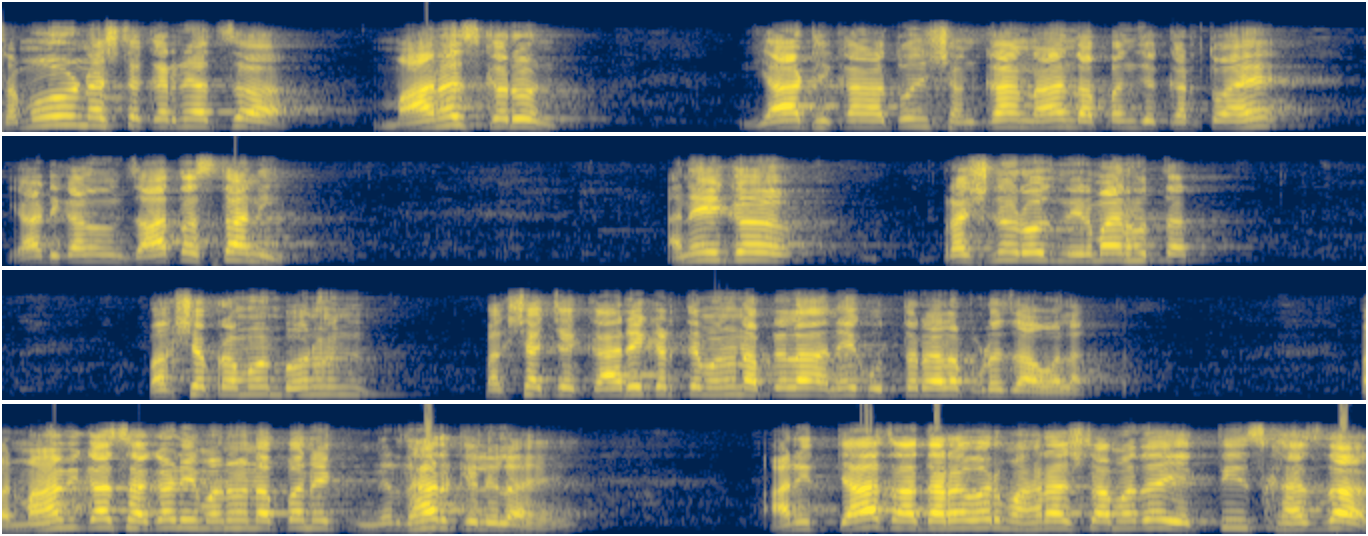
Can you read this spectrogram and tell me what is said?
समूळ नष्ट करण्याचा मानस करून या ठिकाणातून शंका नांद आपण जे करतो आहे या ठिकाणातून जात असताना अनेक प्रश्न रोज निर्माण होतात. पक्षप्रमुख म्हणून पक्षाचे कार्यकर्ते म्हणून आपल्याला अनेक उत्तराला पुढे जावं लागतं. पण महाविकास आघाडी म्हणून आपण एक निर्धार केलेला आहे. आणि त्याच आधारावर महाराष्ट्रामध्ये एकतीस खासदार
